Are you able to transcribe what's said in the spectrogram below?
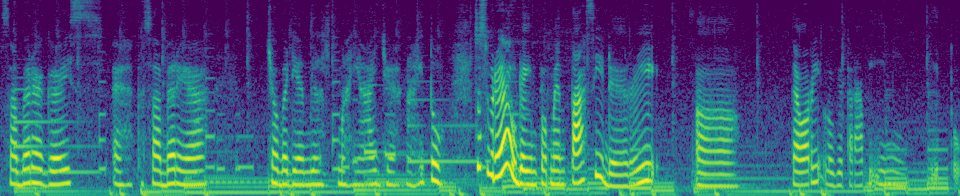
sabar ya guys eh sabar ya coba diambil hikmahnya aja. Nah itu. Itu sebenarnya udah implementasi dari uh, teori logoterapi ini gitu.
